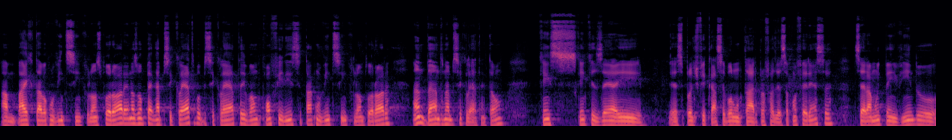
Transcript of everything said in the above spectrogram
a bike estava com 25 km por hora, aí nós vamos pegar bicicleta por bicicleta e vamos conferir se está com 25 km por hora andando na bicicleta. Então, quem, quem quiser aí eh, se prontificar, ser voluntário para fazer essa conferência, será muito bem-vindo.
